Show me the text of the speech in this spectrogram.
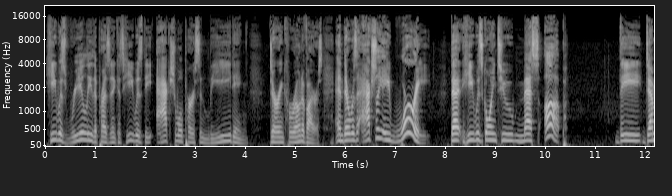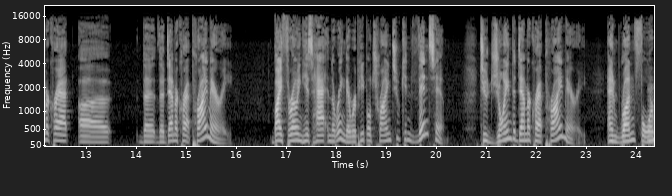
He was really the president because he was the actual person leading during coronavirus. And there was actually a worry that he was going to mess up the Democrat uh the the Democrat primary by throwing his hat in the ring. There were people trying to convince him to join the Democrat primary and run for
